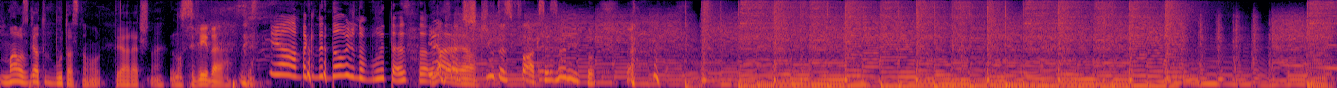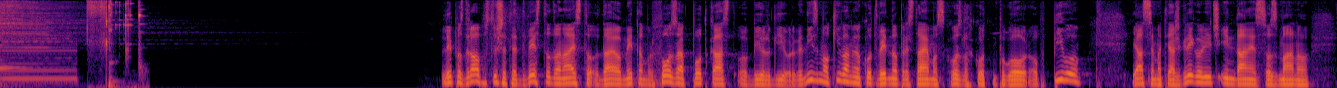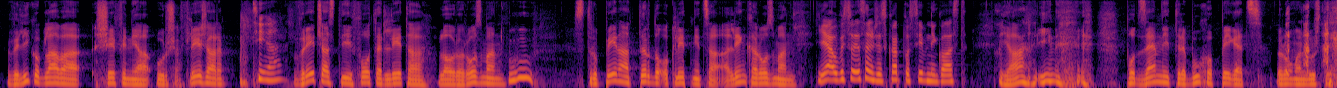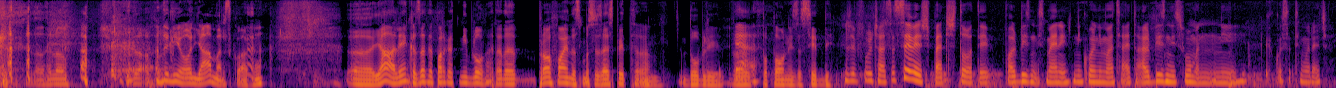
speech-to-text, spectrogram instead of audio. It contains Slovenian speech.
malo zgleda tudi butasto, treba reči. ne. No, seveda. Ja, ampak nedolžno butasto. Ja, ja, ja. cute as fuck, se zareko. Lepo zdrav, poslušate 212. oddajo Metamorfoza, podcast o biologiji organizmov, ki vam jo kot vedno predstavljamo skozi lahkoten pogovor o pivu. Jaz sem Matjaš Gregorič in danes so z mano veliko glava šefinja Urša Fležar, Ja. vrečasti foter leta Lauro Rozman, Uh, strupena trdo okletnica Alenka Rozman ja, v bistvu sem že skoraj posebni gost. ja, in podzemni trebuho pegec Roman Luštrik. hello, hello. da ni on jamar skoraj. Uh, ja, Alenka, zdaj te parkrat ni bilo, ne, tako da prav fajn, da smo se zdaj spet um, dobili v Ja. yeah. popolni zasedbi. Že full čas. Vse veš, pač to, te pol biznismeni nikoli nimajo cajt, ali bizniswoman, ni, kako se temu reče.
